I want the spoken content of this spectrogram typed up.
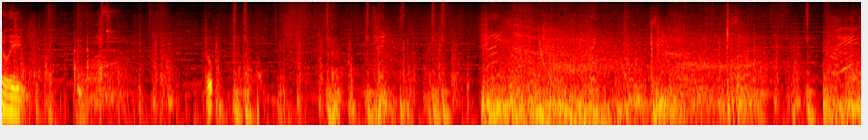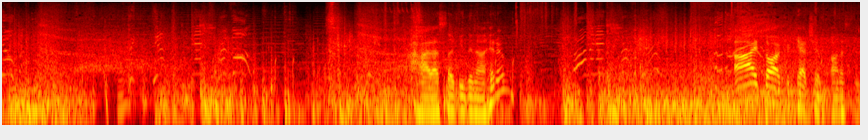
Actually. Ah, that's like we did not hit him. I thought I could catch him, honestly.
